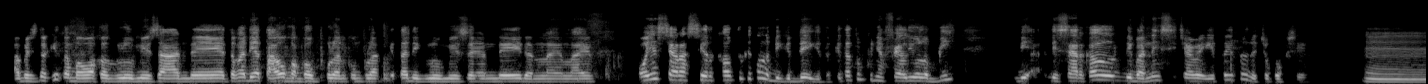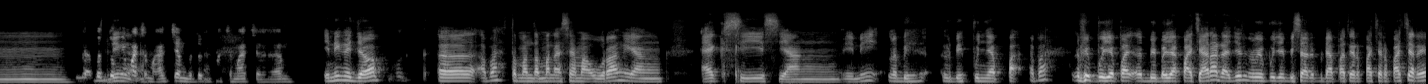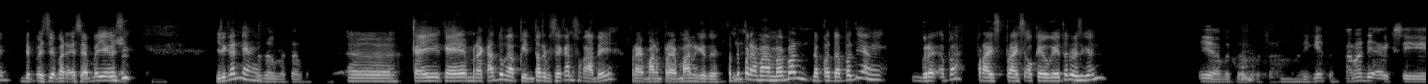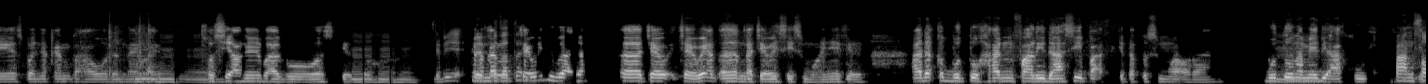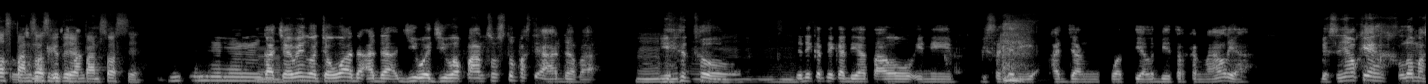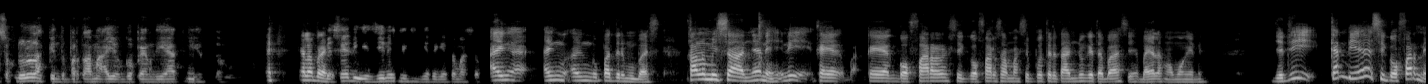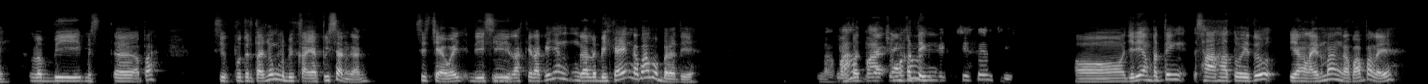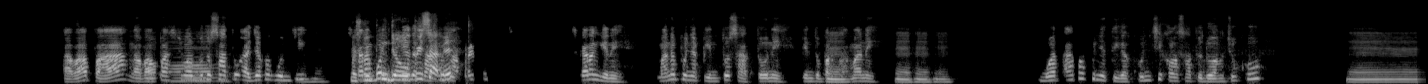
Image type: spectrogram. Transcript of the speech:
habis itu kita bawa ke Gloomy Sunday. Itu kan dia tahu kok Hmm. kumpulan-kumpulan kita di Gloomy Sunday dan lain-lain. Pokoknya secara circle tuh kita lebih gede gitu. Kita tuh punya value lebih di di circle dibanding si cewek itu itu udah cukup sih. hmm. Nggak bentuknya macam-macam, bentuknya macam-macam. Ini ngejawab eh, apa teman-teman SMA orang yang eksis yang ini lebih lebih punya pak apa lebih punya pa- lebih banyak pacaran aja lebih punya bisa mendapatkan pacar-pacar ya di zaman SMA ya nggak sih? Jadi kan yang Betul betul. eh kayak kayak mereka tuh nggak pinter bisa kan suka ada ya, preman-preman gitu tapi Iya. preman-preman dapat dapatnya yang apa price price oke oke terus kan Iya betul betul. Jadi gitu. Karena dia eksis, banyak yang tahu dan lain-lain. Mhm. Sosialnya bagus gitu. Mhm. jadi Karena dan kan rata-rata- cewek juga ada eh, cewek cewek eh, enggak cewek sih semuanya sih. Ada kebutuhan validasi Pak kita tuh semua orang. Butuh Hmm. namanya diakui. pansos gitu. pansos Semakin gitu ya pansos ya Hmm, nggak Hmm. cewek nggak cowok ada ada jiwa-jiwa pansos tuh pasti ada Pak. Mhm. Gitu. Mhm. Jadi ketika dia tahu ini bisa jadi ajang buat dia lebih terkenal ya, biasanya oke lo masuk dulu lah pintu pertama, ayo gue pengen lihat gitu. kalau bre Biasanya diizinin kayak gitu-gitu masuk. aing aing aing lupa tadi mau bahas kalau misalnya nih ini kayak kayak Gofar si Gofar sama si Putri Tanjung kita bahas ya baiklah ngomonginnya jadi kan dia si Gofar nih lebih eh, apa si Putri Tanjung lebih kaya pisan kan si cewek di si Hmm. laki-lakinya nggak lebih kaya nggak apa-apa berarti ya Nggak apa-apa, cuma yang penting- eksistensi. oh jadi yang penting salah satu itu yang lain mah nggak apa-apa lah ya Nggak apa-apa, nggak apa-apa. Cuma Oh. butuh satu aja kok kunci. Mhm. Sekarang meskipun jauh pisan ya ngapain? Sekarang gini, mana punya pintu satu nih, pintu Hmm. pertama nih. Mhm. Buat apa punya tiga kunci kalau satu doang cukup? Hmm.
